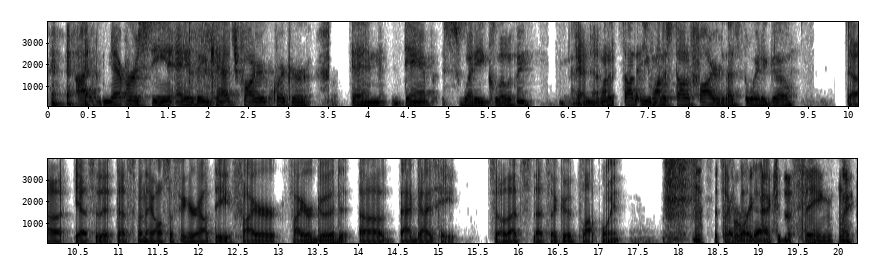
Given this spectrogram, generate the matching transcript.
I've never seen anything catch fire quicker than damp, sweaty clothing. You want Fantastic. to start? You want to start a fire? That's the way to go. uh yeah so that that's when they also figure out the fire fire good uh bad guys hate so that's that's a good plot point It's like Write we're right down. back to the thing. Like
